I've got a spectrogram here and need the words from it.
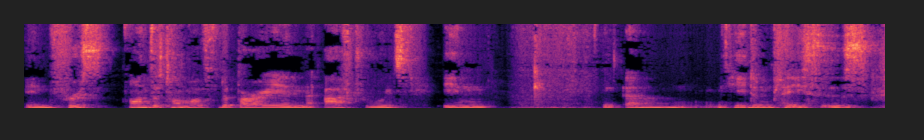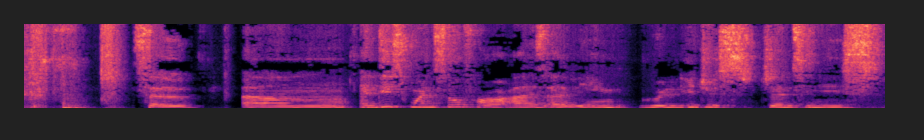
in first on the tomb of the Paris and afterwards in um, hidden places. So, um, and this went so far as having religious Jansenist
